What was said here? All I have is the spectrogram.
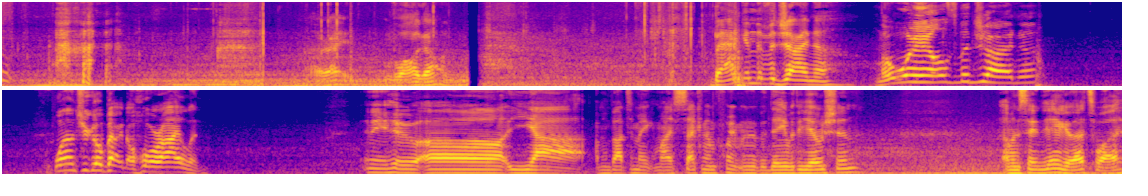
Ooh. All right, vlog on. Back in the vagina, the whale's vagina. Why don't you go back to Whore Island? Anywho, uh, yeah, I'm about to make my second appointment of the day with the ocean. I'm in San Diego. That's why.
